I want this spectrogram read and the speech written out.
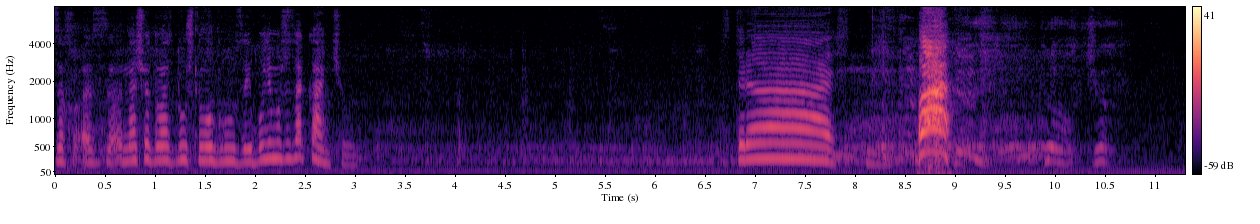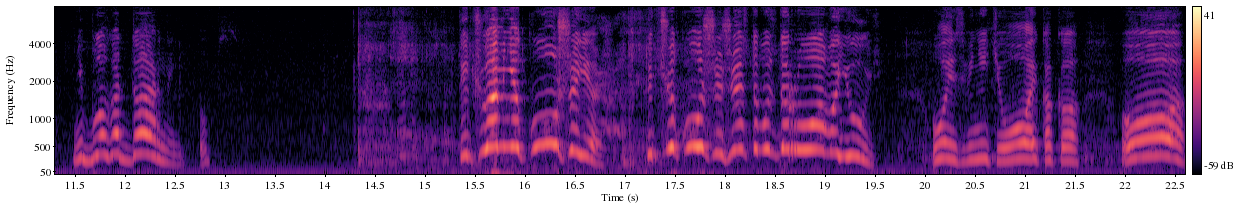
с, с, насчет воздушного груза. И будем уже заканчивать. Здрасте. А! Неблагодарный. Ты чё меня кушаешь? Ты чё кушаешь? Я с тобой здороваюсь. Ой, извините, ой, как... а, О!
